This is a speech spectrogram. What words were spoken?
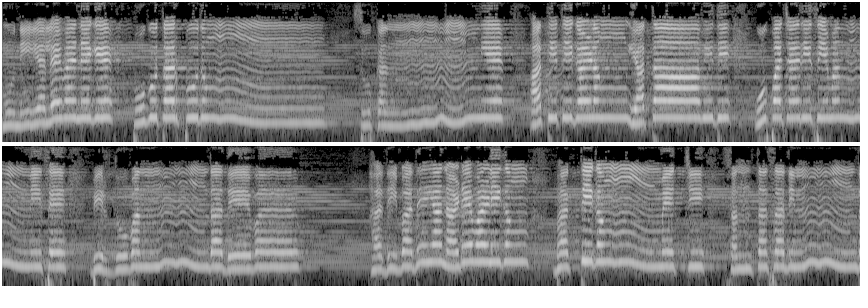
ಮುನಿಯಲೆವನೆಗೆ ಪುಗುತರ್ಪುದು ಸುಕನ್ಯೆ ಅತಿಥಿಗಳಂ ಯಥಾವಿಧಿ ಉಪಚರಿಸಿ ಮನ್ನಿಸೆ ಬಿರ್ದು ಬಂದ ದೇವರ್. ಹದಿಬದೆಯ ನಡೆವಳಿಗಂ ಭಕ್ತಿಗಂ ಮೆಚ್ಚಿ ಸಂತಸದಿಂದ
